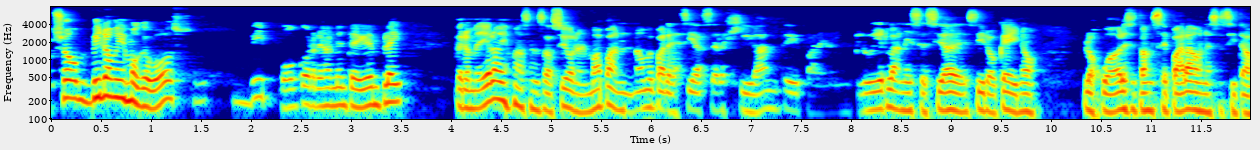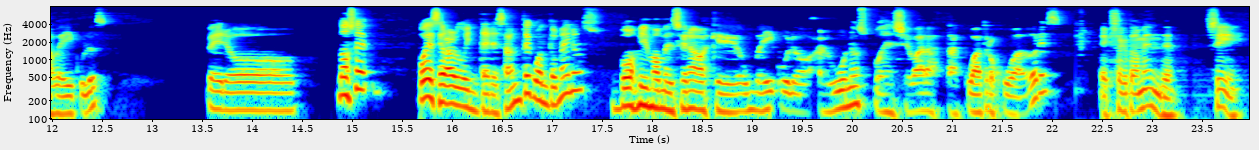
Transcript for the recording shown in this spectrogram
Yo vi lo mismo que vos. Vi poco realmente de gameplay, pero me dio la misma sensación. El mapa no me parecía ser gigante para incluir la necesidad de decir, ok, no, los jugadores están separados, necesitas vehículos. Pero, no sé, puede ser algo interesante, cuanto menos. Vos mismo mencionabas que un vehículo, algunos pueden llevar hasta cuatro jugadores. Exactamente, sí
